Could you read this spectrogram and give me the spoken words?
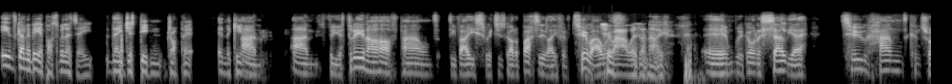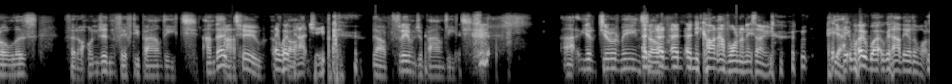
is going to be a possibility. They just didn't drop it in the keynote. and and for your three and a half pound device, which has got a battery life of two hours, Two hours, I know. um, we're going to sell you two hand controllers for 150 pound each, and them Ah, two They won't be that cheap. no 300 pound each. Uh, you, do you know what I mean? And, So, and, and, and you can't have one on its own. It, Yeah. it won't work without the other one.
